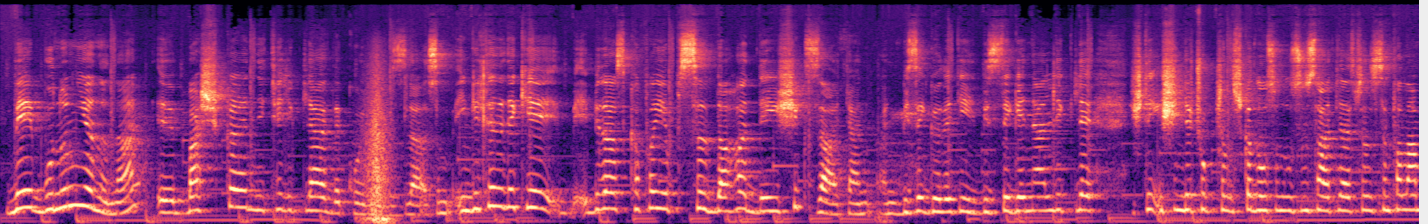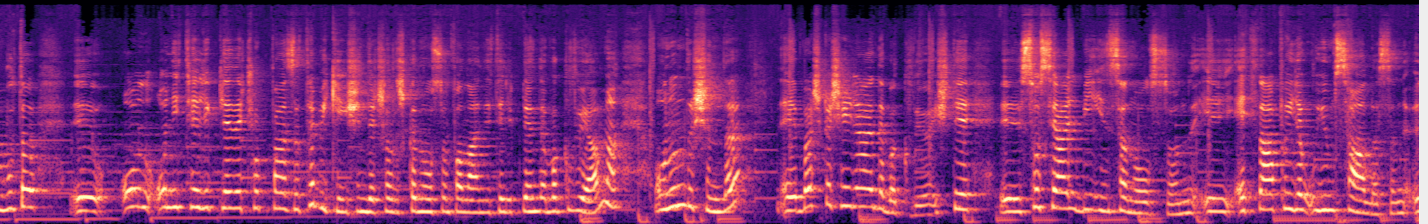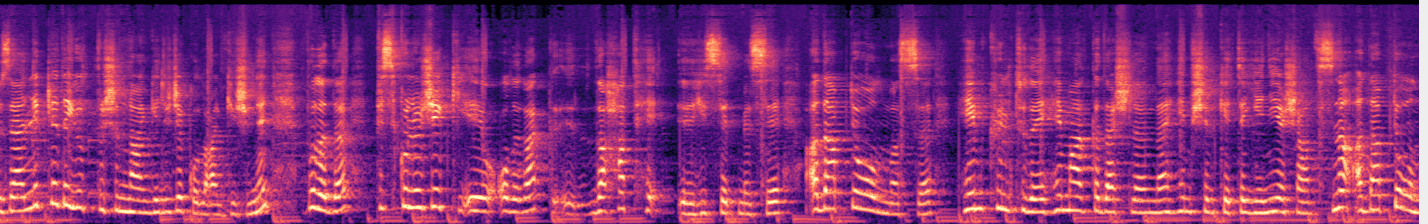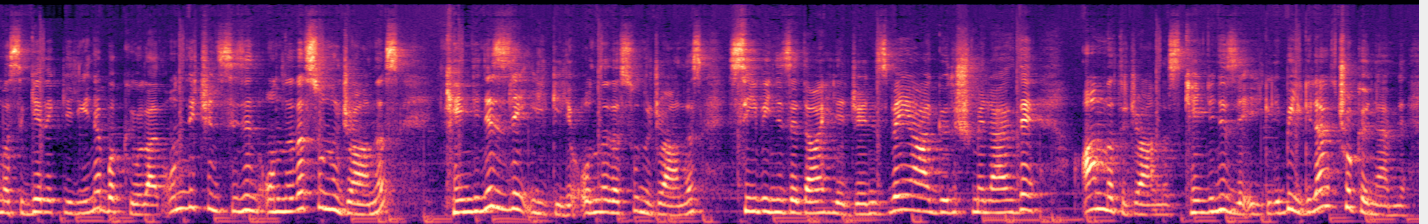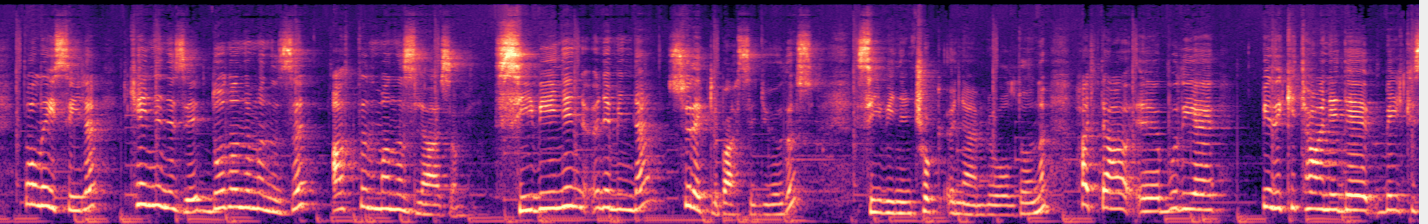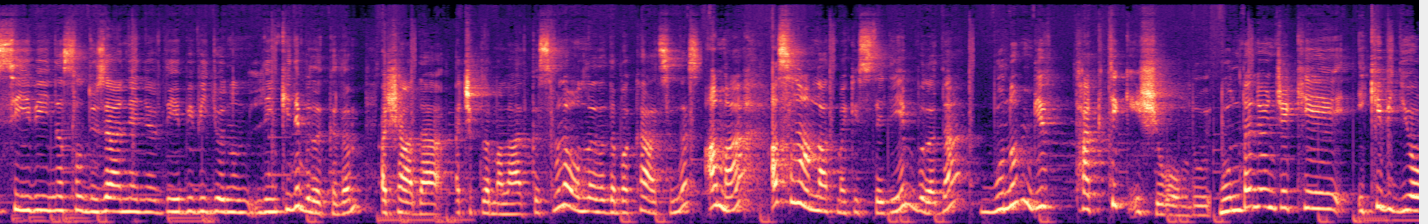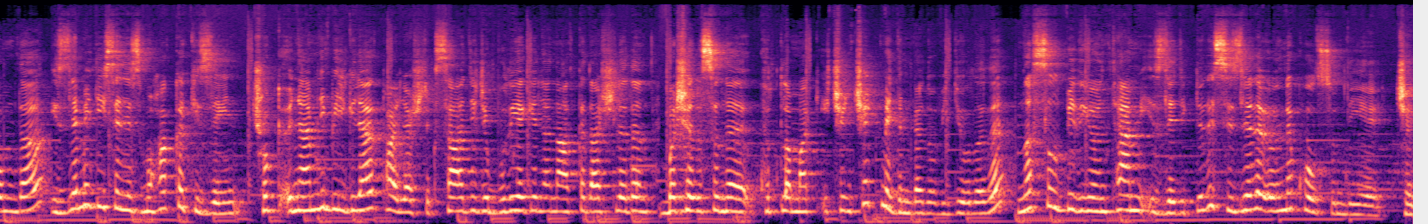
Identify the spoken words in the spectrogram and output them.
Ve bunun yanına e, başka nitelikler de koymamız lazım. İngiltere'deki biraz kafa yapısı daha değişik zaten. Hani bize göre değil. Bizde genellikle işte işinde çok çalışkan olsun, uzun saatler çalışsın falan. Burada e, o, o niteliklere çok fazla tabii ki işinde çalışkan olsun falan niteliklerine bakılıyor ama onun dışında e, başka şeyler de bakılıyor. İşte e, sosyal bir insan olsun, e, etrafıyla uyum sağlasın. Özellikle de yurt dışından gelecek olan kişinin burada psikolojik e, olarak e, rahat e, hissetmesi, adapte olması, hem kültüre hem arkadaşlarına hem şirkete yeni yaşantısına adapte olması gerekliliğine bakıyorlar. Onun için sizin onlara sunacağınız kendinizle ilgili onlara sunacağınız, CV'nize dahil edeceğiniz veya görüşmelerde anlatacağınız kendinizle ilgili bilgiler çok önemli. Dolayısıyla kendinizi, donanımınızı arttırmanız lazım. CV'nin öneminden sürekli bahsediyoruz. CV'nin çok önemli olduğunu. Hatta e, buraya bir iki tane de belki CV nasıl düzenlenir diye bir videonun linkini bırakırım. Aşağıda açıklamalar kısmına onlara da bakarsınız. Ama asıl anlatmak istediğim burada bunun bir taktik işi olduğu. Bundan önceki iki videomda izlemediyseniz muhakkak izleyin. Çok önemli bilgiler paylaştık. Sadece buraya gelen arkadaşların başarısını kutlamak için çekmedim ben o videoları. Nasıl bir yöntem izledikleri sizlere örnek olsun diye çektim.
